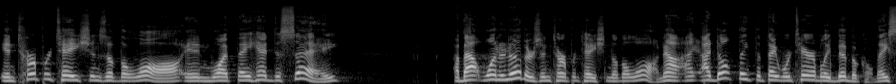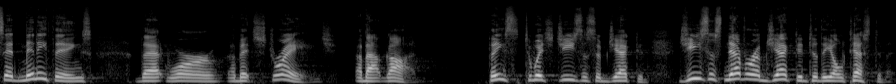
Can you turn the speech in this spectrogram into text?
interpretations of the law and what they had to say about one another's interpretation of the law. Now, I, I, don't think that they were terribly biblical. They said many things that were a bit strange about God, things to which Jesus objected. Jesus never objected to the Old Testament,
